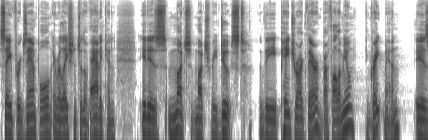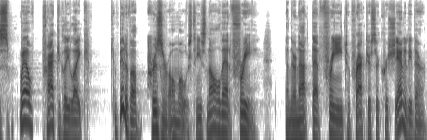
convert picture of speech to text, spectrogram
say, for example, in relation to the Vatican, it is much, much reduced. The patriarch there, Bartholomew, a great man, is, well, practically like a bit of a prisoner almost. He's not all that free, and they're not that free to practice their Christianity there.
